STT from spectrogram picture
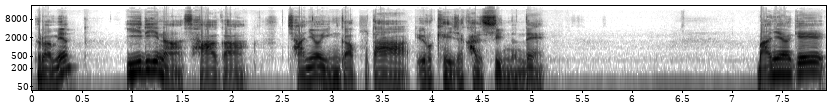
그러면 1이나 4가 자녀인가 보다. 이렇게 이제 갈 수 있는데 만약에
